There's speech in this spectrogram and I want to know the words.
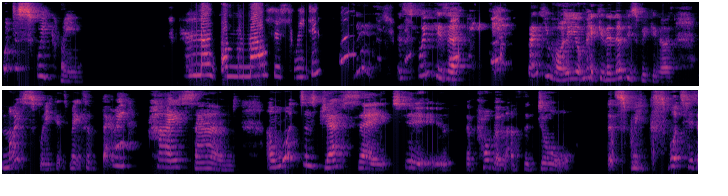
What does squeak mean? No, um, the mouse is squeaking. Yes, A squeak is a. Thank you, Holly. You're making a lovely squeaking noise. My squeak, it makes a very high sound. And what does Jeff say to the problem of the door that squeaks? What's his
